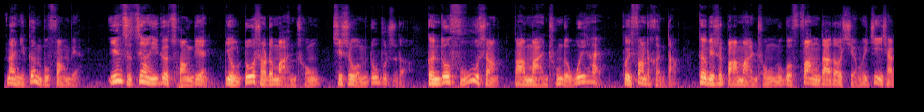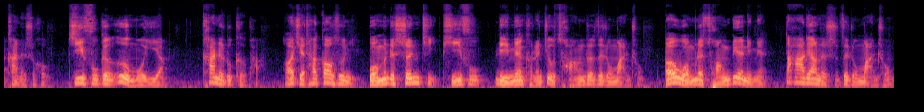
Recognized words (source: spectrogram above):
那你更不方便。因此，这样一个床垫有多少的螨虫，其实我们都不知道。很多服务商把螨虫的危害会放得很大。特别是把螨虫如果放大到显微镜下看的时候，几乎跟恶魔一样，看着都可怕。而且他告诉你，我们的身体皮肤里面可能就藏着这种螨虫，而我们的床垫里面大量的是这种螨虫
